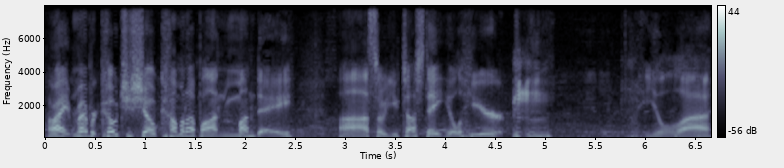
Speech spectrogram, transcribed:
All right, remember, Coach's Show coming up on Monday. Uh, so Utah State, you'll hear, you'll uh,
